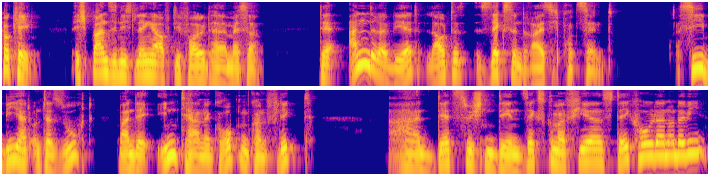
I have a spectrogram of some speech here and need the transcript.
Okay, ich spann Sie nicht länger auf die Folge, Herr Messer. Der andere Wert lautet 36 Prozent. CB hat untersucht, wann der interne Gruppenkonflikt, ah, der zwischen den 6,4 Stakeholdern oder wie,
